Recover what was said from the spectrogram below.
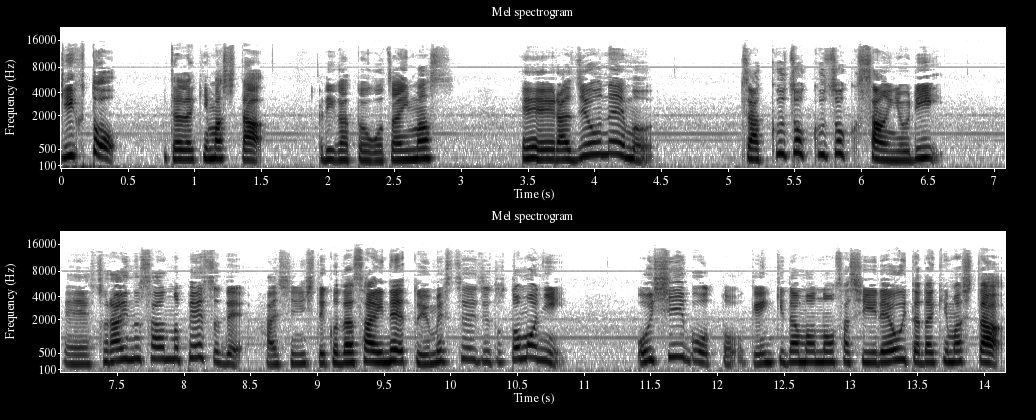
ギフトいただきました。ありがとうございます、えーラジオネームザクゾクゾクさんより、えー、空犬さんのペースで配信してくださいねというメッセージとともに美味しい棒と元気玉の差し入れをいただきました。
